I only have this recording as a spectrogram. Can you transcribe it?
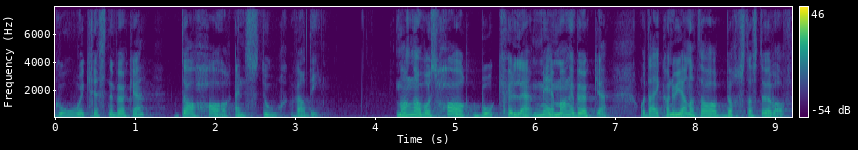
gode kristne bøker, da har en stor verdi. Mange av oss har bokhyller med mange bøker, og de kan du gjerne ta og børste støv av.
